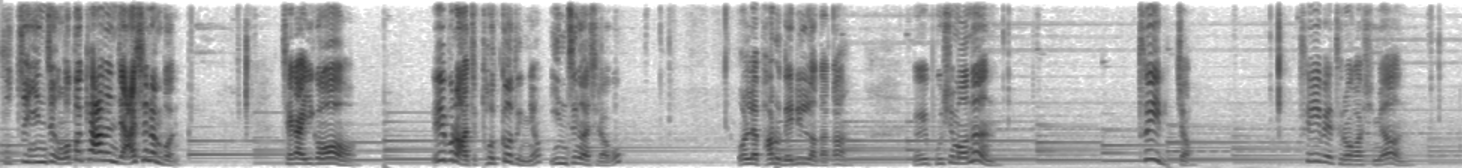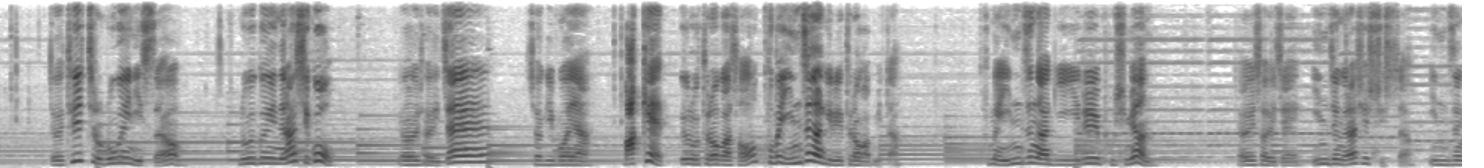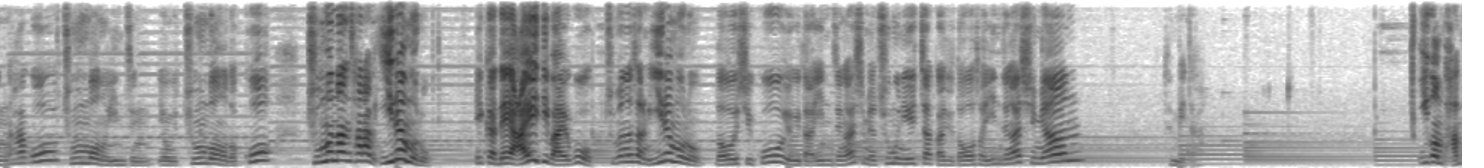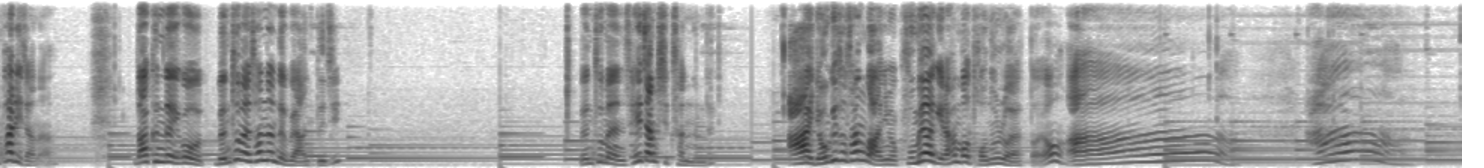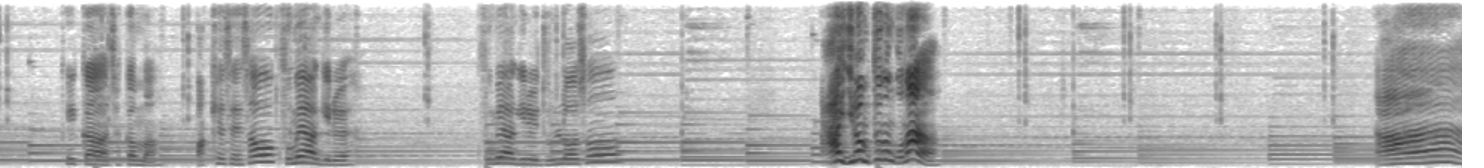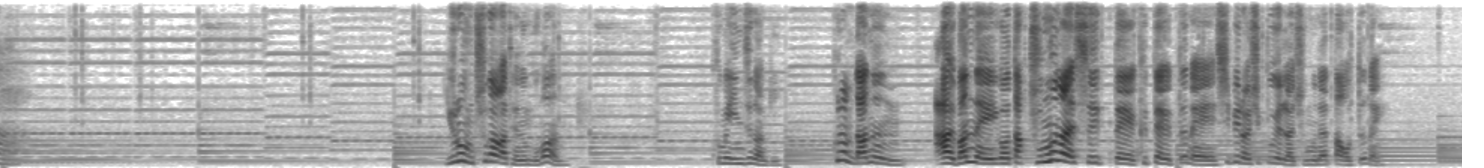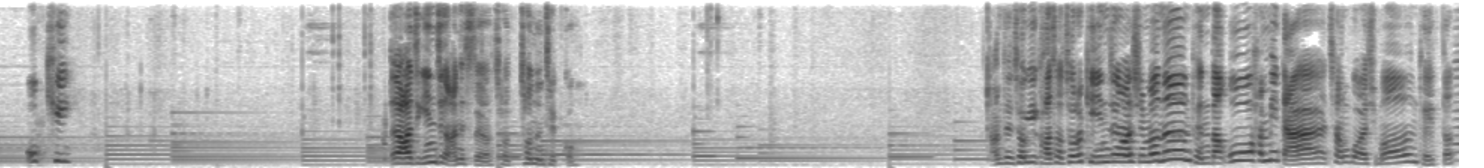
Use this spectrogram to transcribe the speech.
굿즈 인증 어떻게 하는지 아시는 분? 제가 이거 일부러 아직 뒀거든요. 인증하시라고. 원래 바로 내리려다가 여기 보시면은 트입 있죠. 트입에 들어가시면 여기 트위치로 로그인이 있어요. 로그인을 하시고 여기서 이제 저기 뭐냐 마켓으로 들어가서 구매 인증하기를 들어갑니다. 구매 인증하기를 보시면 여기서 이제 인증을 하실 수 있어요. 인증하고 주문번호 인증 여기 주문번호 넣고 주문한 사람 이름으로 그러니까 내 아이디 말고 주문한 사람 이름으로 넣으시고 여기다 인증하시면 주문 일자까지 넣어서 인증하시면 됩니다. 이건 반팔이잖아. 나 근데 이거 맨투맨 샀는데 왜 안 뜨지? 맨투맨 3장씩 샀는데? 아 여기서 산 거 아니면 구매하기를 한 번 더 눌러야 떠요? 아, 그러니까 잠깐만 마켓에서 구매하기를 구매하기를 눌러서 아 이러면 뜨는구나. 아, 이러면 추가가 되는구만. 구매 인증하기. 그럼 나는 아 맞네 이거 딱 주문했을 때 그때 뜨네 11월 19일 날 주문했다고 뜨네 오케이 아직 인증 안 했어요. 저, 저는 제 거. 아무튼 저기 가서 저렇게 인증하시면은 된다고 합니다. 참고하시면 됐다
